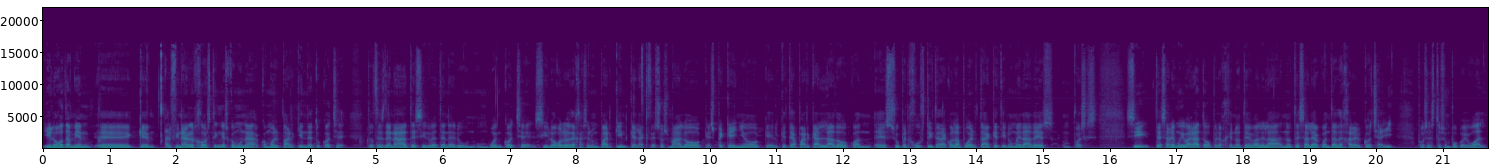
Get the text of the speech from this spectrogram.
Y luego también eh, que al final el hosting es como una como el parking de tu coche. Entonces de nada te sirve tener un, buen coche si luego lo dejas en un parking que el acceso es malo, que es pequeño, que el que te aparca al lado es súper justo y te da con la puerta, que tiene humedades. Pues sí, te sale muy barato, pero es que no te vale la, no te sale a cuenta dejar el coche ahí. Pues esto es un poco igual.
